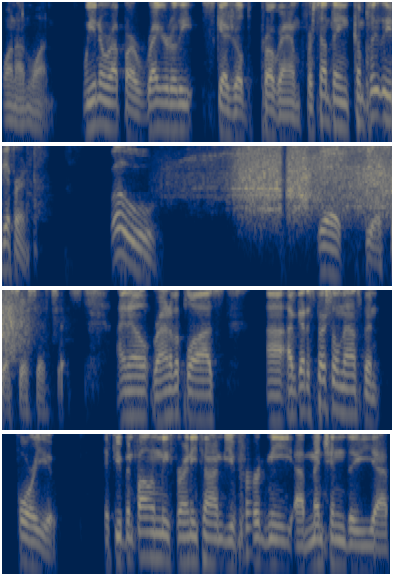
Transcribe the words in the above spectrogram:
one on one. We interrupt our regularly scheduled program for something completely different. Whoa. Yes, yes, yes, yes, yes, yes. I know. Round of applause. Uh, I've got a special announcement for you. If you've been following me for any time, you've heard me uh, mention the uh,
